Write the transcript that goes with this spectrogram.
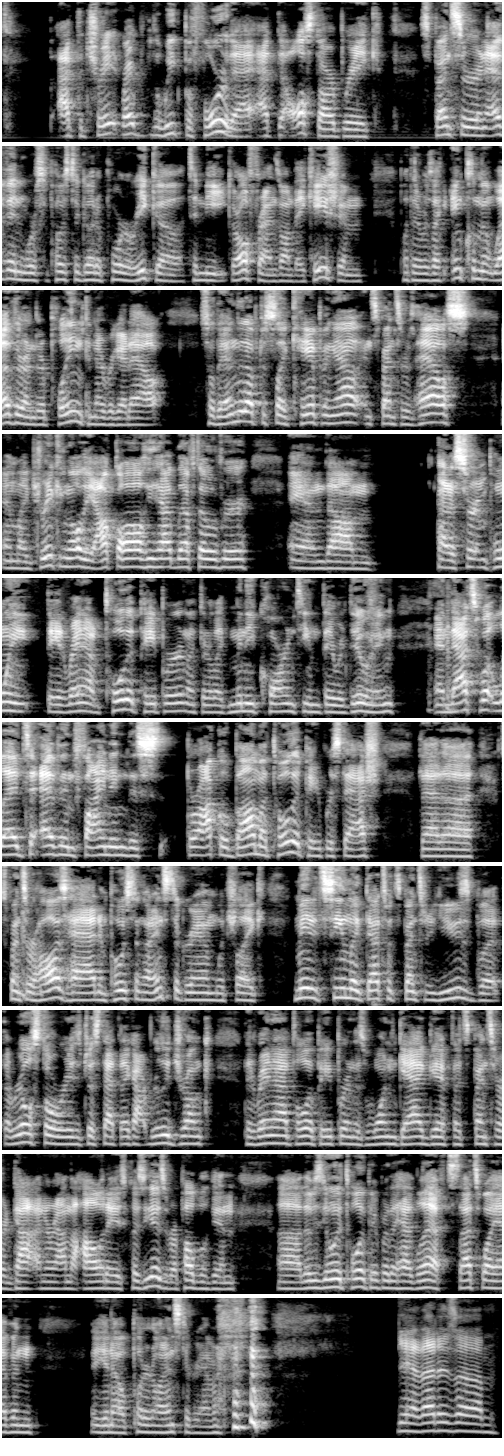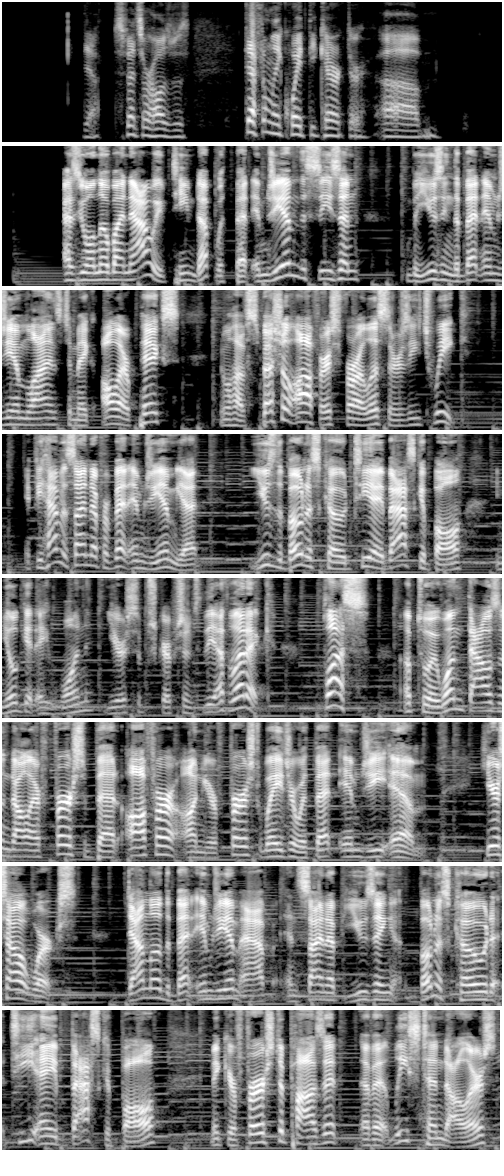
at the trade right the week before that at the All Star break, Spencer and Evan were supposed to go to Puerto Rico to meet girlfriends on vacation, but there was like inclement weather and their plane could never get out. So they ended up just like camping out in Spencer's house and like drinking all the alcohol he had left over. And um, at a certain point, they had ran out of toilet paper and like their like mini quarantine they were doing. And that's what led to Evan finding this Barack Obama toilet paper stash that uh, Spencer Hawes had and posting on Instagram, which like made it seem like that's what Spencer used. But the real story is just that they got really drunk. They ran out of toilet paper and this one gag gift that Spencer had gotten around the holidays because he is a Republican. Uh, that was the only toilet paper they had left. So that's why Evan, you know, put it on Instagram. Yeah, that is um yeah, Spencer Hawes was definitely quite the character. Um As you all know by now, we've teamed up with BetMGM this season. We'll be using the BetMGM lines to make all our picks, and we'll have special offers for our listeners each week. If you haven't signed up for BetMGM yet, use the bonus code TA Basketball, and you'll get a one-year subscription to the Athletic. Plus, up to a $1,000 first bet offer on your first wager with BetMGM. Here's how it works. Download the BetMGM app and sign up using bonus code TA Basketball. Make your first deposit of at least $10.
